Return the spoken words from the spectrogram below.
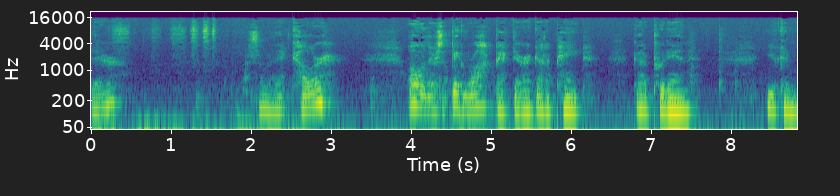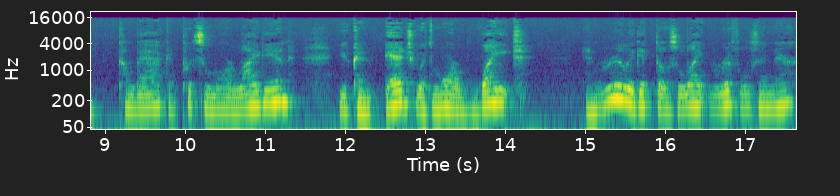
there. Some of that color. Oh, there's a big rock back there I gotta paint. Gotta put in. You can come back and put some more light in. You can edge with more white and really get those light riffles in there.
